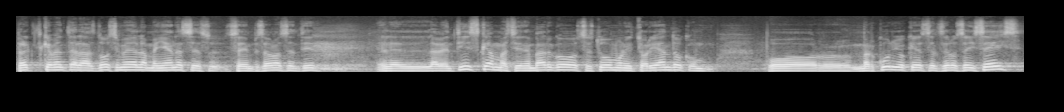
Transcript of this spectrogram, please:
prácticamente a las dos y media de la mañana se, empezaron a sentir el, la ventisca, más sin embargo se estuvo monitoreando con, por Mercurio, que es el 066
